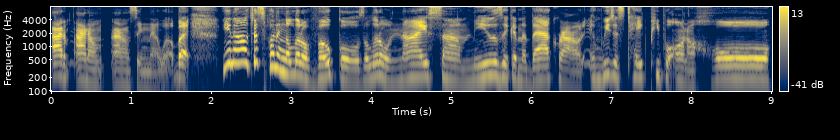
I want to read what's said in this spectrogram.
I, I don't, I don't sing that well, but you know, just putting a little vocals, a little nice um, music in the background, and we just take people on a whole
